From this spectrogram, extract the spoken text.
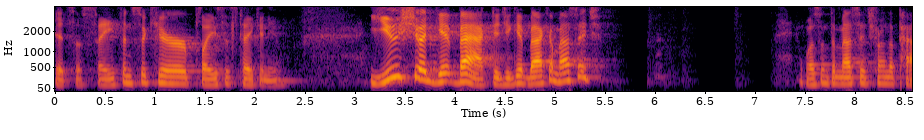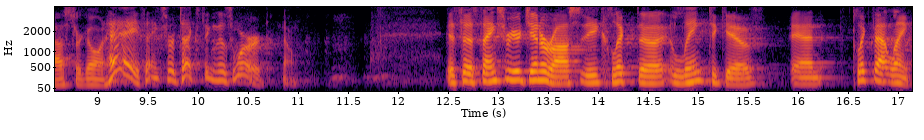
It's a safe and secure place it's taken you. You should get back. Did you get back a message? It wasn't the message from the pastor going, hey, thanks for texting this word. No. It says, thanks for your generosity. Click the link to give and click that link.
